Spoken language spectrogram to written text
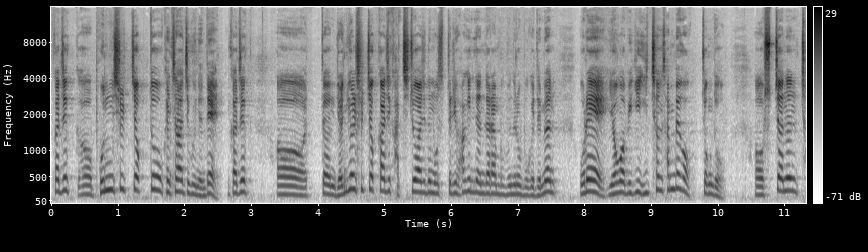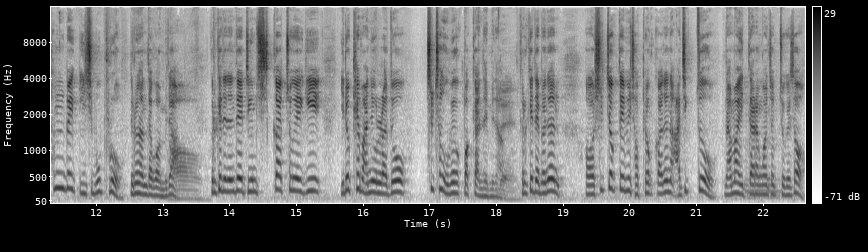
그러니까 즉 어, 본 실적도 괜찮아지고 있는데 그러니까 즉 어, 어떤 연결 실적까지 같이 좋아지는 모습들이 확인된다는 부분으로 보게 되면 올해 영업이익이 2,300억 정도 어, 숫자는 1,125% 늘어난다고 합니다. 아우, 그렇게 되는데 지금 시가총액이 이렇게 많이 올라도 7,500억밖에 안 됩니다. 네. 그렇게 되면은 어, 실적 대비 저평가는 아직도 남아 있다는 관점 쪽에서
